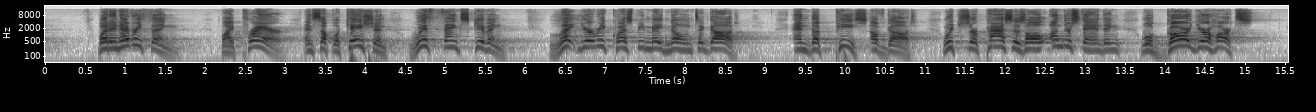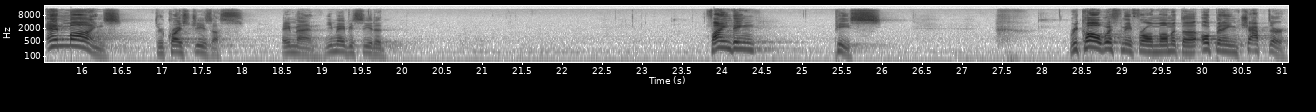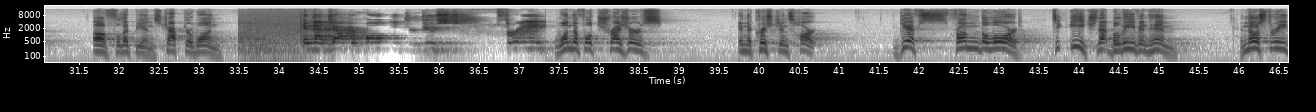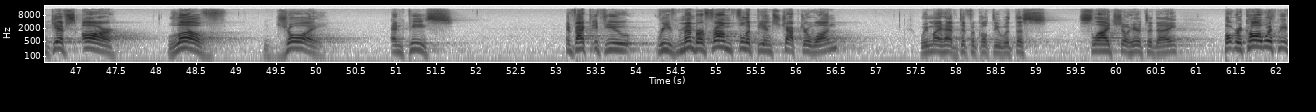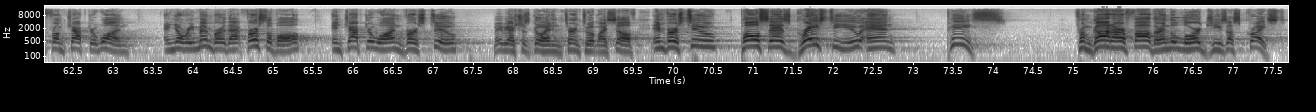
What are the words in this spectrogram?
but in everything, by prayer and supplication, with thanksgiving let your request be made known to God. And the peace of God, which surpasses all understanding, will guard your hearts and minds through Christ Jesus. Amen. You may be seated. Finding peace. Recall with me for a moment the opening chapter of Philippians, chapter 1. In that chapter, Paul introduced three wonderful treasures in the Christian's heart gifts from the Lord to each that believe in him. And those three gifts are love, joy, and peace. In fact, if you remember from Philippians chapter 1, we might have difficulty with this slideshow here today, but recall with me from chapter 1 and you'll remember that, first of all, in chapter 1, verse 2, maybe I should just go ahead and turn to it myself. In verse 2, Paul says, Grace to you and peace from God our Father and the Lord Jesus Christ.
